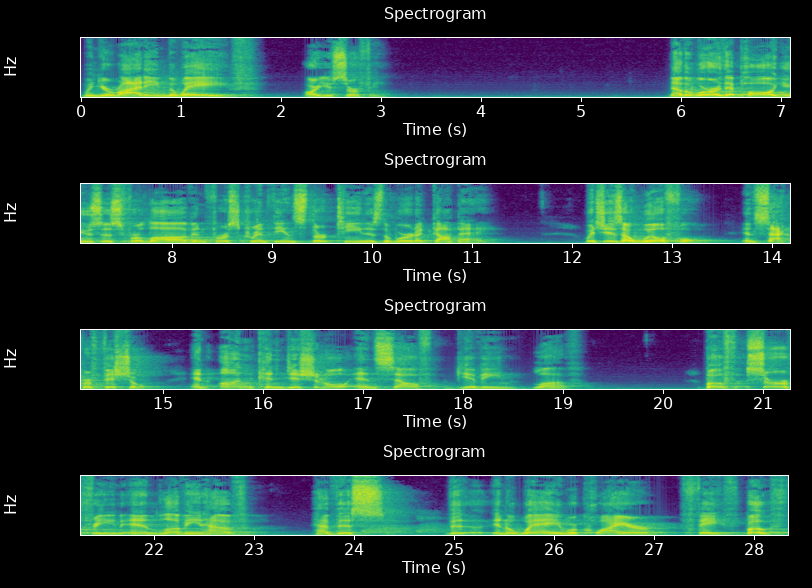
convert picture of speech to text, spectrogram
when you're riding the wave are you surfing. Now, the word that Paul uses for love in 1 Corinthians 13 is the word agape, which is a willful and sacrificial and unconditional and self giving love. Both surfing and loving have, have this, the, in a way, require faith. Both.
